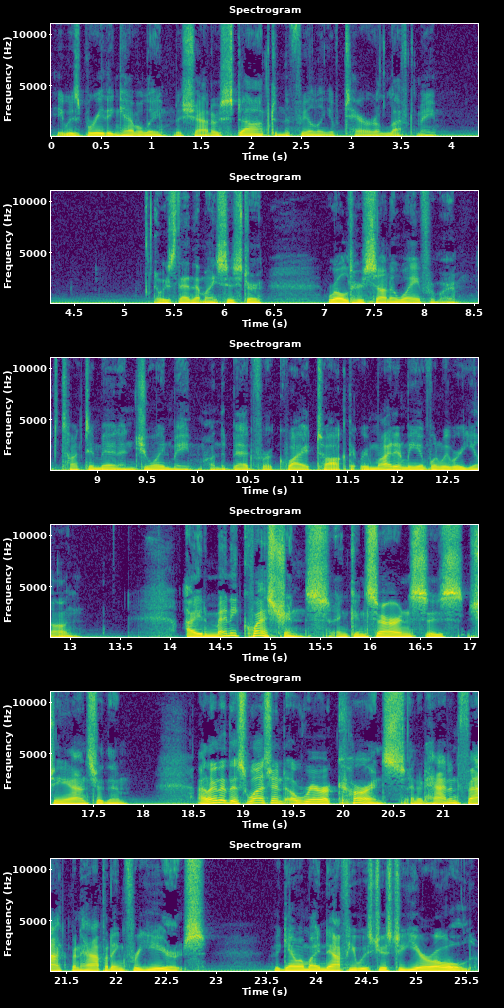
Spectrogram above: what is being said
he was breathing heavily. The shadows stopped, and the feeling of terror left me. It was then that my sister rolled her son away from her, tucked him in, and joined me on the bed for a quiet talk that reminded me of when we were young. I had many questions and concerns as she answered them. I learned that this wasn't a rare occurrence, and it had in fact been happening for years. It began when my nephew was just a year old.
